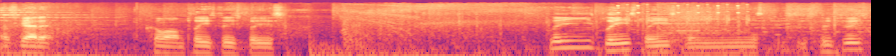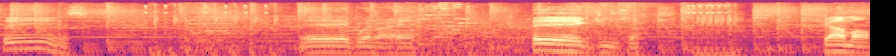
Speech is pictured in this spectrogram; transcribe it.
Let's get it. Come on, please, please, please. Please, please, please, please, please, please, please, please, Big win right here. Big juicer. Come on.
